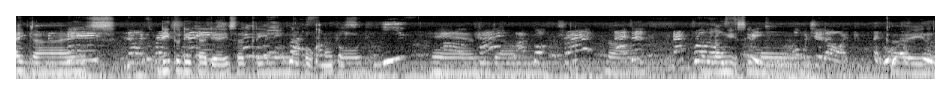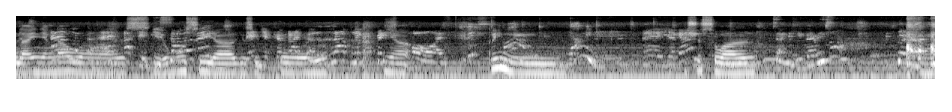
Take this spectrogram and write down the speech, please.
Hi guys. Dito dito di sa training na ko karon. And um na nalangi si mo. Kay naglain niyang lawas iubos siya gisipon. Niya training. As usual um,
